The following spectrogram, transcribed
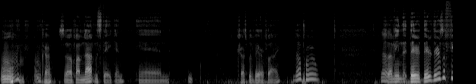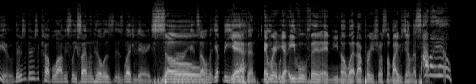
Mm-hmm. Okay, So, if I'm not mistaken, and trust but verify. no problem. So, I mean, there, there, there's a few. There's, there's a couple. Obviously, Silent Hill is, is legendary. So its element. Yep, the Evil yeah, Within. The and we're Evil yeah, Evil Within, and you know what? I'm pretty sure somebody was yelling at Silent Hill.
